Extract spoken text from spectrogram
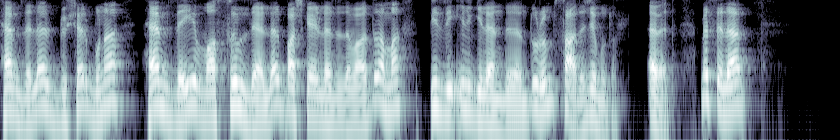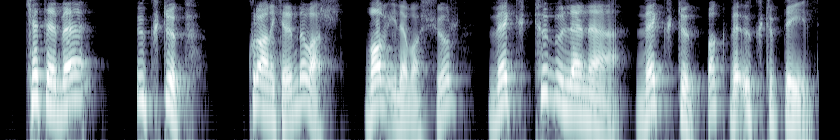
hemzeler düşer. Buna hemzeyi vasıl derler. Başka yerlerde de vardır ama bizi ilgilendiren durum sadece budur. Evet. Mesela ketebe üktüp. Kur'an-ı Kerim'de var. Vav ile başlıyor. Vektübülene. Vektüb. Bak ve üktüp değil.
